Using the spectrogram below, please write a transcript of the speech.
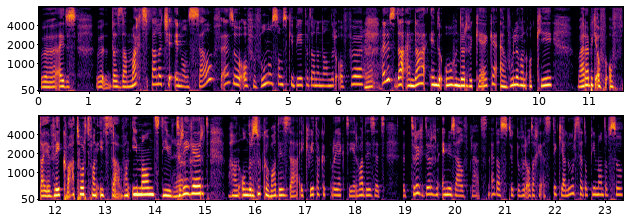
we, dus, we, dat is dat machtsspelletje in onszelf, hè? Zo, of we voelen ons soms een keer beter dan een ander, of we, ja. hè, dus dat, en dat in de ogen durven kijken en voelen van, oké, okay, waar heb ik, of, of dat je vrij kwaad wordt van iets, dat, van iemand die je triggert. We gaan onderzoeken, wat is dat? Ik weet dat ik het projecteer, wat is het? Het terug durven in jezelf plaatsen. Hè? Dat is een stuk bijvoorbeeld, dat je een stuk jaloers zet op iemand of zo,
